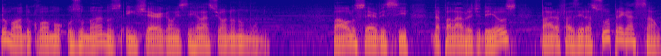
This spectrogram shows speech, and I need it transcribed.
do modo como os humanos enxergam e se relacionam no mundo. Paulo serve-se da palavra de Deus para fazer a sua pregação,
